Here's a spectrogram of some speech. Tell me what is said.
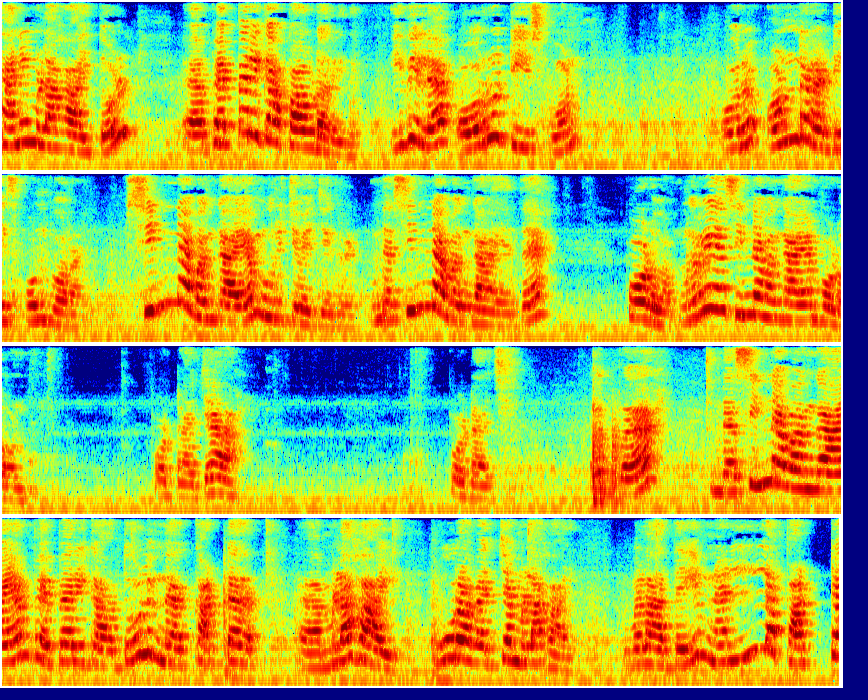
தனி மிளகாய் தூள் பெப்பரிக்கா பவுடர் இது. இதில் ஒரு டீஸ்பூன் ஒரு ஒன்றரை டீஸ்பூன் போடுறேன். சின்ன வெங்காயம் உரித்து வச்சுக்கிறேன். இந்த சின்ன வெங்காயத்தை போடுவோம். நிறைய சின்ன வெங்காயம் போடணும். போட்டாச்சா? போட்டாச்சு. இப்போ இந்த சின்ன வெங்காயம் பெப்பரிக்காய் தூள் இந்த கட்டை மிளகாய் ஊற வச்ச மிளகாய். இவ்வளோத்தையும் நல்லா பட்டா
